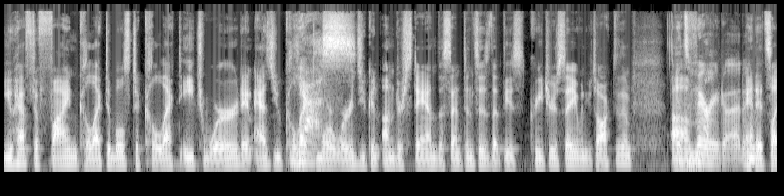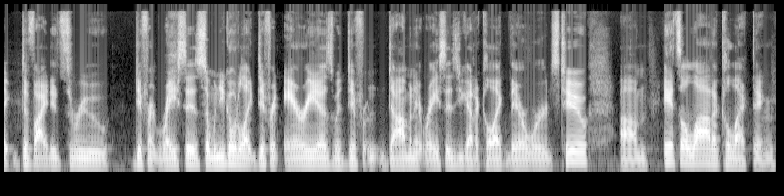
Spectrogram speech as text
you have to find collectibles to collect each word and as you collect more words you can understand the sentences that these creatures say when you talk to them. It's Um, very good. and it's like divided through different races. So when you go to like different areas with different dominant races you got to collect their words too. Um, it's a lot of collecting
